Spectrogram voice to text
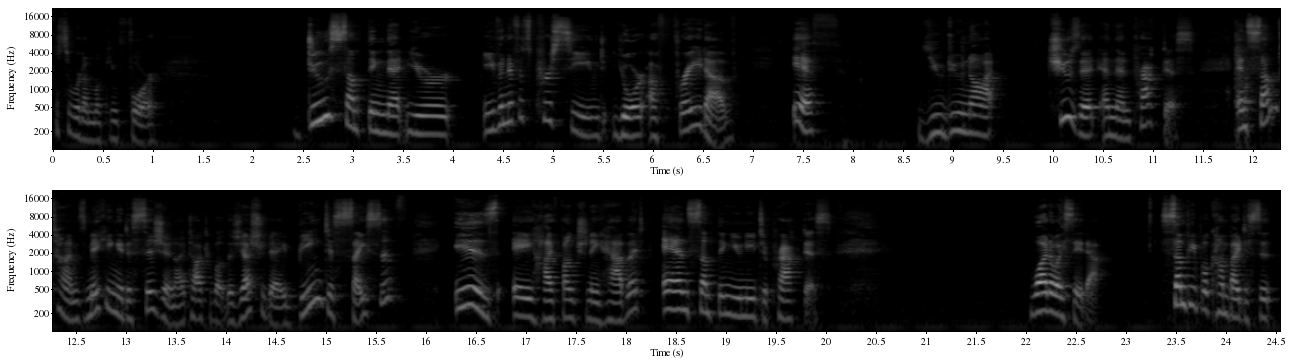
what's the word I'm looking for? Do something that you're, even if it's perceived, you're afraid of, if you do not choose it and then practice. And sometimes making a decision, I talked about this yesterday, being decisive is a high functioning habit and something you need to practice. Why do I say that? Some people come by deci-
